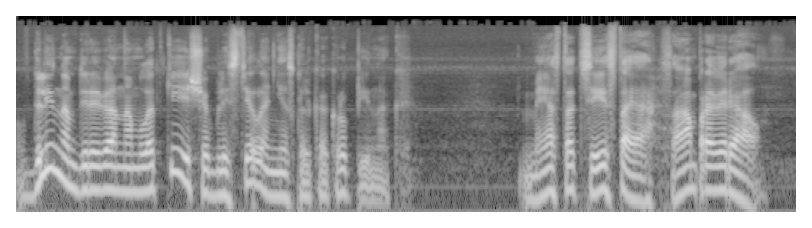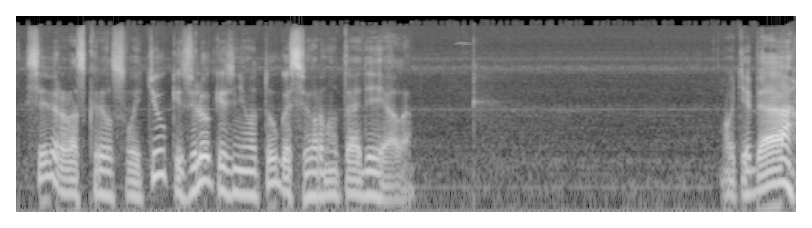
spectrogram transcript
В длинном деревянном лотке еще блестело несколько крупинок. «Место чистое, сам проверял», Север раскрыл свой тюк, и извлек из него туго свернутое одеяло. «У тебя,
